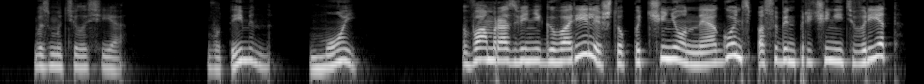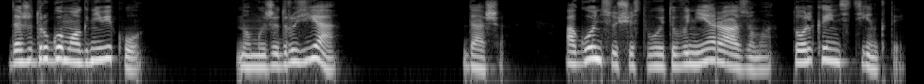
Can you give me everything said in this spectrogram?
— возмутилась я. «Вот именно, мой!» Вам разве не говорили, что подчиненный огонь способен причинить вред даже другому огневику? Но мы же друзья. Даша, огонь существует вне разума, только инстинкты.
